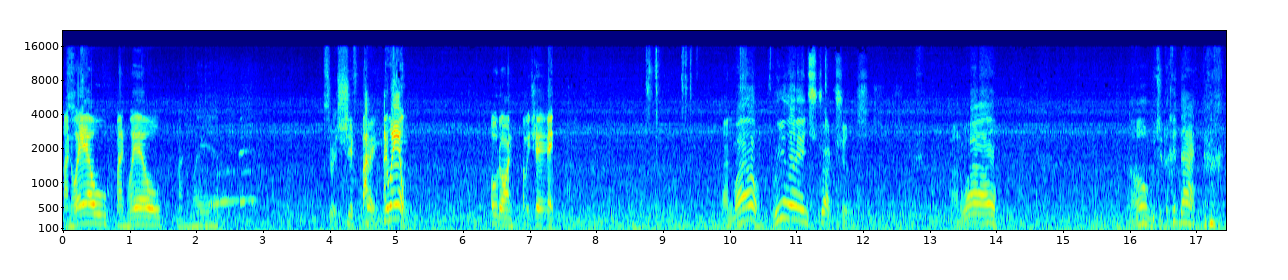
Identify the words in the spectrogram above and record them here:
Manuel, Manuel, Manuel. So it's Shift Ma- P. Manuel! Hold on, let me check. And well, relay instructions. And well, Oh, would you look at that?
